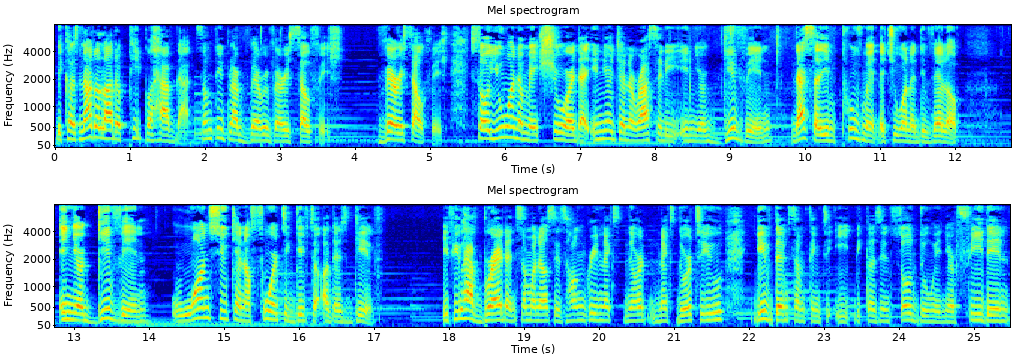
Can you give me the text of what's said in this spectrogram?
because not a lot of people have that. Some people are very, very selfish very selfish. So you want to make sure that in your generosity, in your giving, that's an improvement that you want to develop. In your giving, once you can afford to give to others, give. If you have bread and someone else is hungry next door, next door to you, give them something to eat because in so doing, you're feeding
